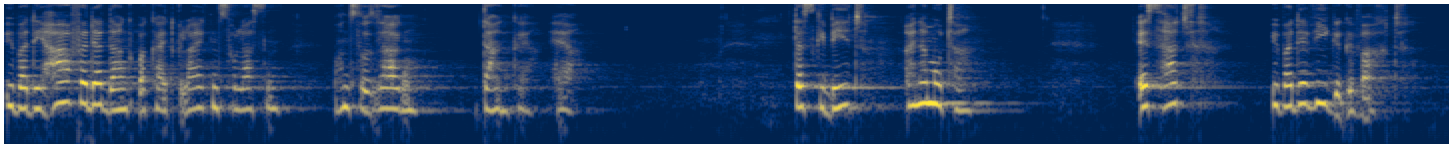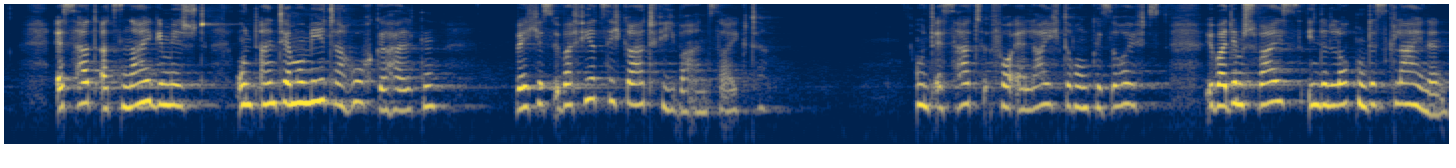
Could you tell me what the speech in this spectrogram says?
über die Harfe der Dankbarkeit gleiten zu lassen und zu sagen, danke Herr. Das Gebet einer Mutter. Es hat über der Wiege gewacht. Es hat Arznei gemischt und ein Thermometer hochgehalten, welches über 40 Grad Fieber anzeigte. Und es hat vor Erleichterung geseufzt über dem Schweiß in den Locken des Kleinen,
